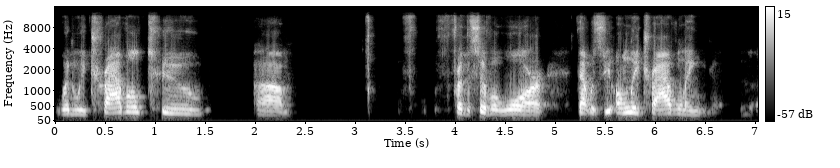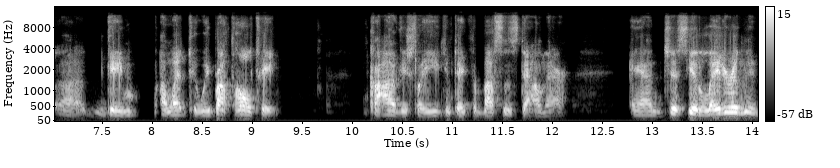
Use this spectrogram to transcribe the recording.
when we traveled to um, for the Civil War, that was the only traveling uh, game I went to. We brought the whole team. Obviously, you can take the buses down there, and just you know later in the,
